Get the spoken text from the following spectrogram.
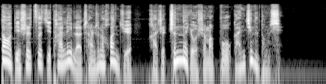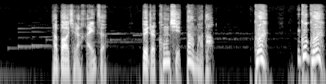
到底是自己太累了产生了幻觉，还是真的有什么不干净的东西？他抱起了孩子，对着空气大骂道：“滚！你给我滚！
